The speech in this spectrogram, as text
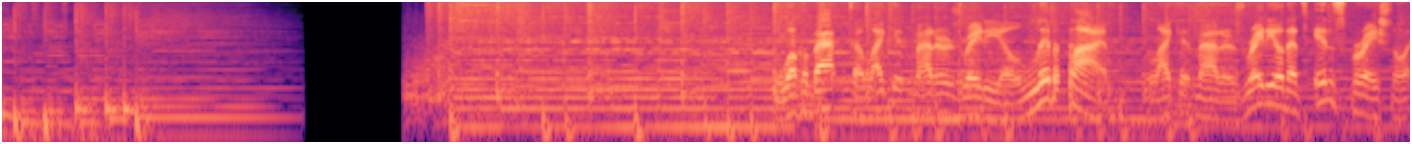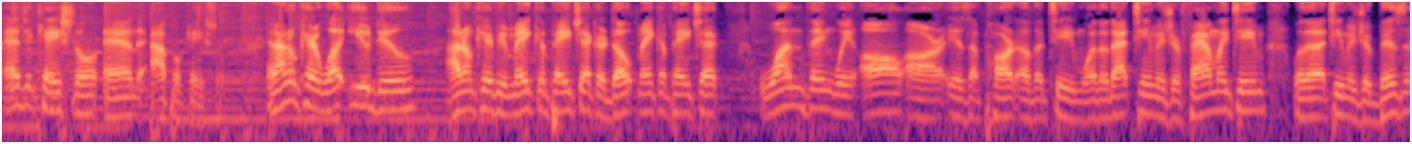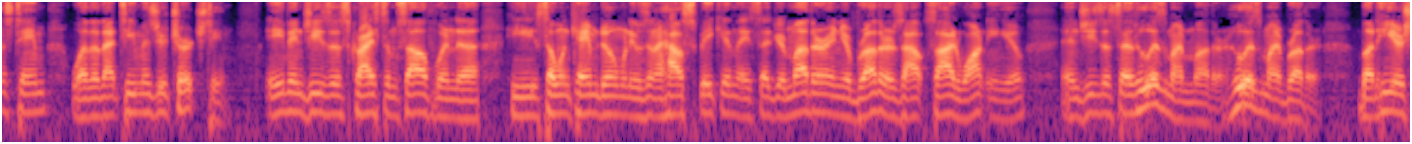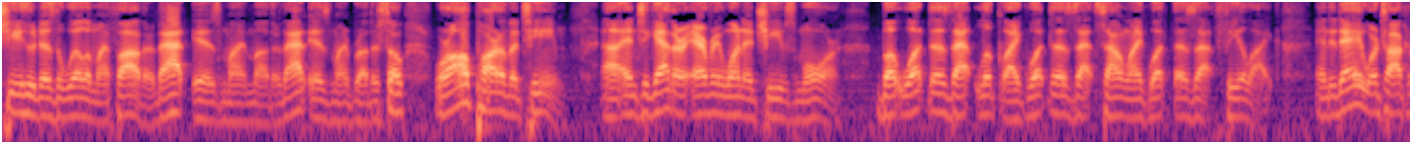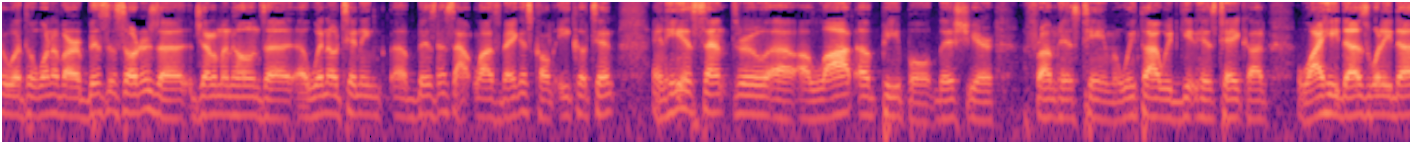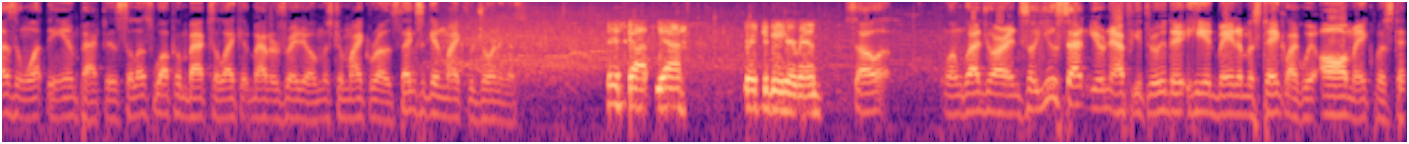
Welcome back to Like It Matters Radio. Live live like it matters. Radio that's inspirational, educational, and applicational. And I don't care what you do, I don't care if you make a paycheck or don't make a paycheck. One thing we all are is a part of a team, whether that team is your family team, whether that team is your business team, whether that team is your church team even Jesus Christ himself, when uh, he someone came to him when he was in a house speaking, they said, "Your mother and your brother is outside wanting you." And Jesus said, "Who is my mother? Who is my brother?" But he or she who does the will of my Father, that is my mother, that is my brother. So we're all part of a team, uh, and together everyone achieves more. But what does that look like? What does that sound like? What does that feel like? And today we're talking with one of our business owners, a gentleman who owns a, a window tinting uh, business out in Las Vegas called EcoTint. And he has sent through uh, a lot of people this year from his team. And we thought we'd get his take on why he does what he does and what the impact is. So let's welcome back to Like It Matters Radio, Mr. Mike Rhodes. Thanks again, Mike, for joining us. Hey, Scott. Yeah, great to be here, man. So, well, I'm glad you are. And so you sent your nephew through. that he had made a mistake, like we all make mistakes.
